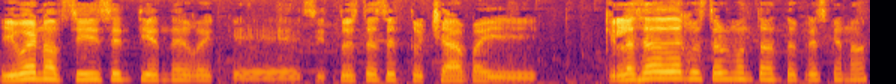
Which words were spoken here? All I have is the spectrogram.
Y bueno, sí se entiende, güey, que si tú estás en tu chamba y que les ha de gustar un montón, ¿tú crees que no?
